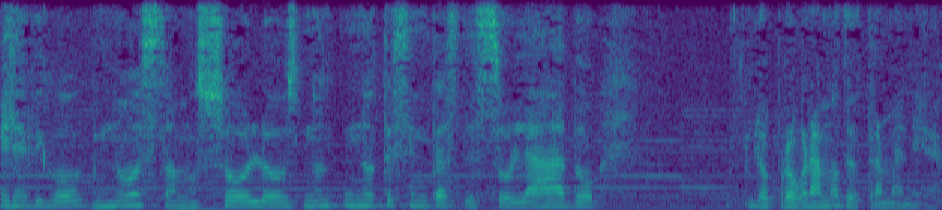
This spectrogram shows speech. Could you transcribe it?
Y le digo, no estamos solos, no, no te sientas desolado, lo programo de otra manera.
